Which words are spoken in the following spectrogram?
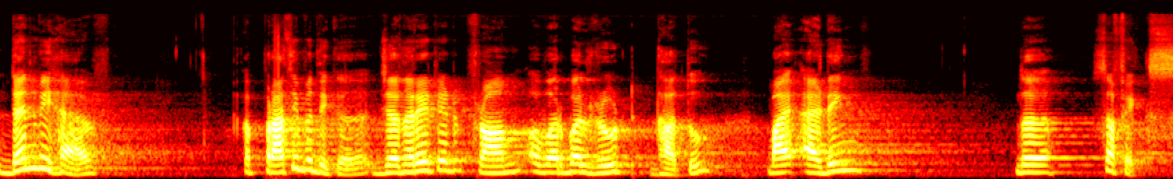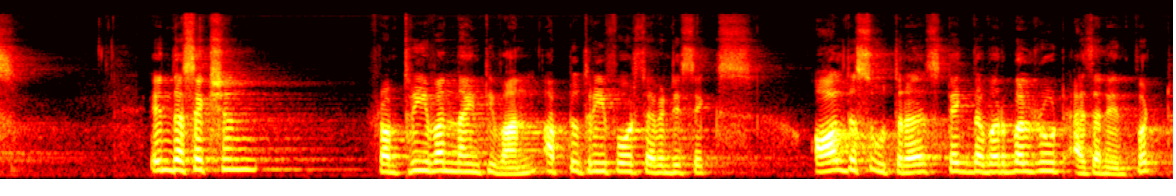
Then we have a Pratipadika generated from a verbal root dhatu by adding the suffix. In the section from 3191 up to 3476 all the sutras take the verbal root as an input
